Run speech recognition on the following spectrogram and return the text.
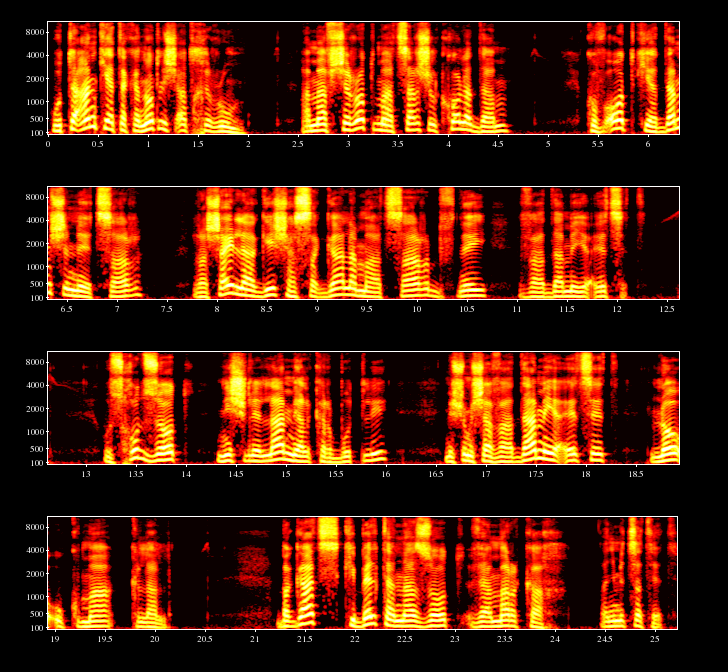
הוא טען כי התקנות לשעת חירום, המאפשרות מעצר של כל אדם, קובעות כי אדם שנעצר רשאי להגיש השגה למעצר בפני ועדה מייעצת. וזכות זאת נשללה מאלקרבוטלי, משום שהוועדה המייעצת לא הוקמה כלל. בג"ץ קיבל טענה זאת ואמר כך, אני מצטט:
